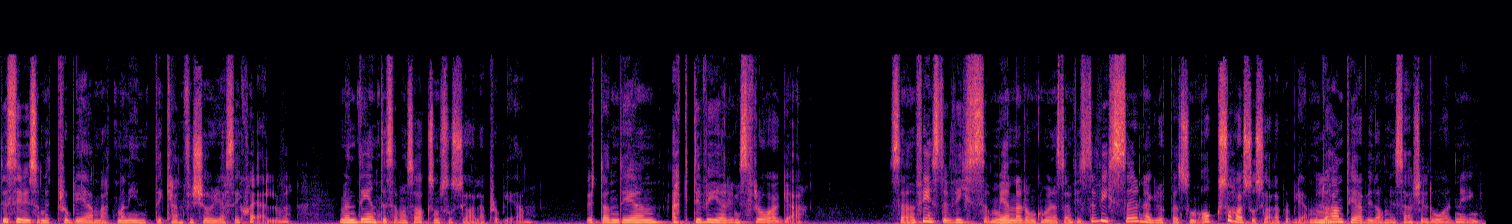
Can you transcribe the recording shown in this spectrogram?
Det ser vi som ett problem att man inte kan försörja sig själv. Men det är inte samma sak som sociala problem. Utan det är en aktiveringsfråga. Sen finns det vissa, menar de kommunerna, sen finns det vissa i den här gruppen som också har sociala problem. Men då Mm. hanterar vi dem i särskild ordning.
